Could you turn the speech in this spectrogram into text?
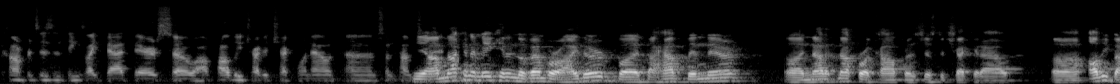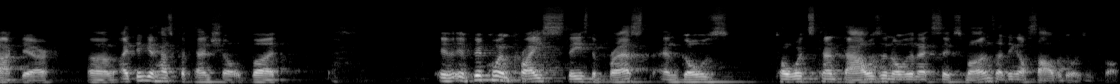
conferences and things like that there, so I'll probably try to check one out uh, sometime. Yeah, I'm not going to make it in November either, but I have been there, uh, not not for a conference, just to check it out. Uh, I'll be back there. Um, I think it has potential, but if, if Bitcoin price stays depressed and goes towards 10,000 over the next six months, I think El Salvador is in trouble.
